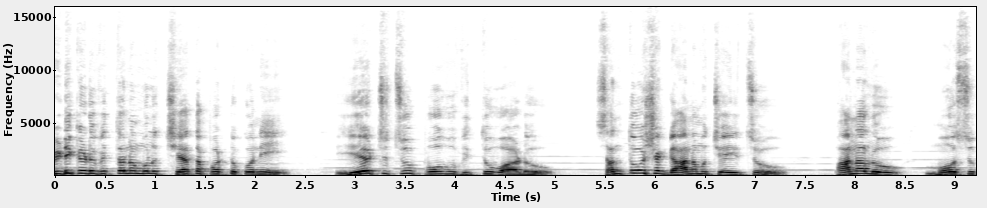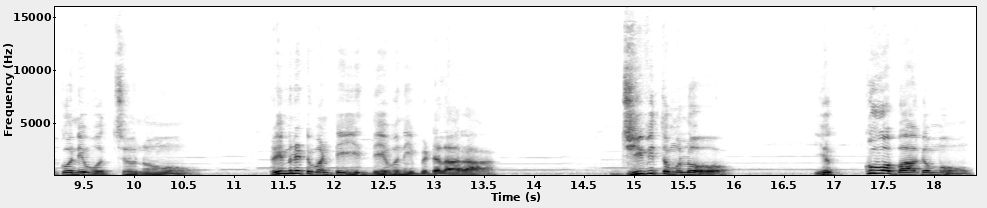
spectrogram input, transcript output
పిడికెడు విత్తనములు చేత పట్టుకొని ఏడ్చుచు పోవు విత్తువాడు. సంతోష గానము చేయుచు పనలు మోసుకొని వచ్చును. ప్రేమినటువంటి దేవుని బిడ్డలారా జీవితములో ఎక్కువ భాగము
